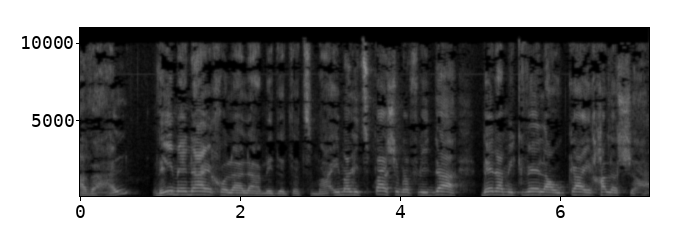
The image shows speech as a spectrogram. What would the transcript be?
אבל, ואם אינה יכולה להעמיד את עצמה, אם הרצפה שמפרידה בין המקווה לעוקה היא חלשה,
